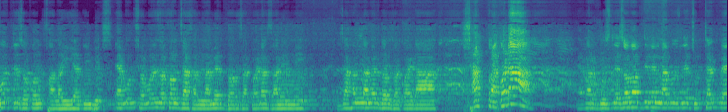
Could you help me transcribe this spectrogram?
মধ্যে যখন ফালাইয়া দিবে, এমন সময় যখন জাহান্নামের দরজা কয়টা জানেননি? জাহান্নামের দরজা কয়টা সাতটা কয়টা এবার বুঝলে জবাব দিবেন, না বুঝলে চুপ থাকবে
